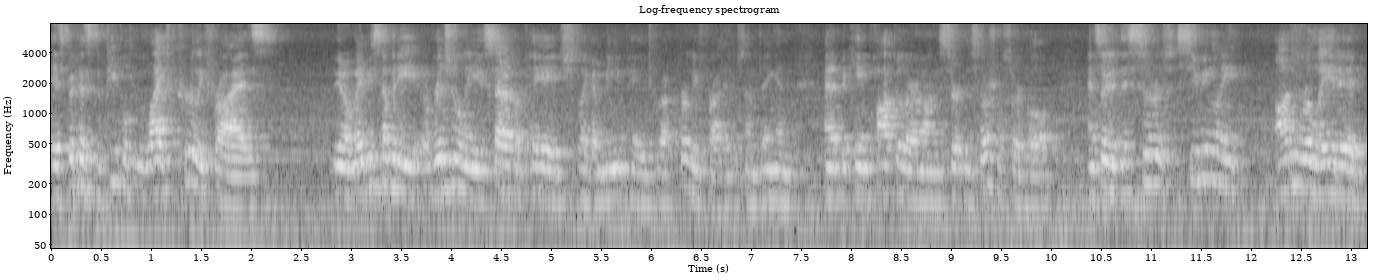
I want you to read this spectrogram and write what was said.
It's because the people who liked curly fries, you know, maybe somebody originally set up a page, like a meme page about curly fries or something, and, and it became popular among a certain social circle. And so this sort of seemingly unrelated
